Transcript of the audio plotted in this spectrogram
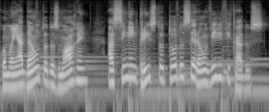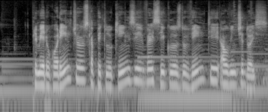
Como em Adão todos morrem, assim em Cristo todos serão vivificados. 1 Coríntios capítulo 15, versículos do 20 ao 22.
